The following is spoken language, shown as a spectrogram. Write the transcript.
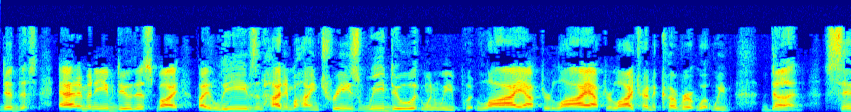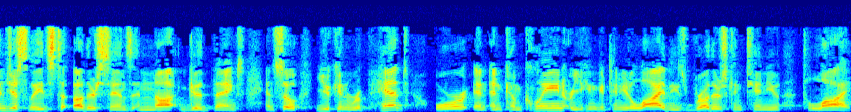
did this. Adam and Eve do this by, by leaves and hiding behind trees. We do it when we put lie after lie after lie trying to cover up what we've done. Sin just leads to other sins and not good things. And so you can repent or and, and come clean, or you can continue to lie. These brothers continue to lie.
